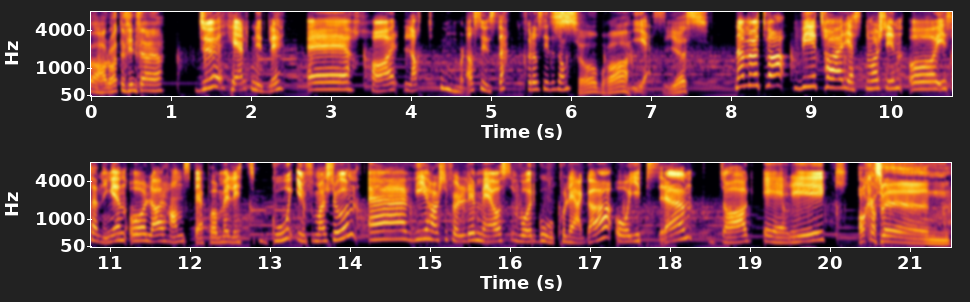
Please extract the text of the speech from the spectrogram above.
har du hatt en fin ferie? Du, helt nydelig. Eh, har latt humla suse, for å si det sånn. Så bra. Yes. Yes. Nei, men vet du hva? Vi tar gjesten vår inn i sendingen og lar han spe på med litt god informasjon. Eh, vi har selvfølgelig med oss vår gode kollega og gipseren Dag Erik. Akersveen!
